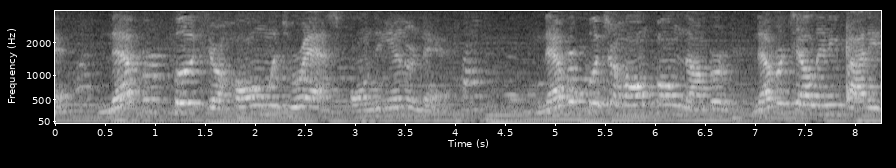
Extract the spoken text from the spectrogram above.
Internet. Never put your home address on the internet. Never put your home phone number. Never tell anybody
